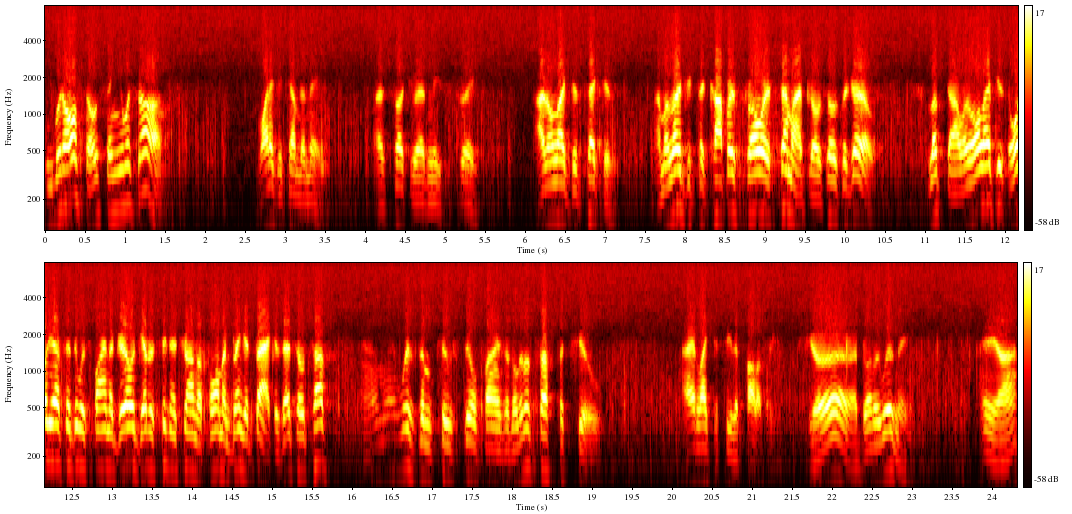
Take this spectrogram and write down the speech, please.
he would also sing you a song. Why did you come to me? I thought you had me straight. I don't like detectives. I'm allergic to coppers, pro or semi-pro. So's the girl. Look, Dollar, all, that you, all you have to do is find a girl, get her signature on the form, and bring it back. Is that so tough? Uh, my wisdom tooth still finds it a little tough to chew. I'd like to see the policy. Sure, I brought it with me. Here you are.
